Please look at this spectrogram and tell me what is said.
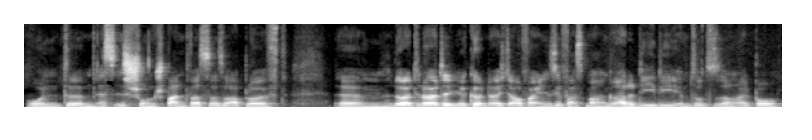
Und ähm, es ist schon spannend, was da so abläuft. Ähm, Leute, Leute, ihr könnt euch da auf einiges gefasst machen, gerade die, die im sozusagen Altbau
